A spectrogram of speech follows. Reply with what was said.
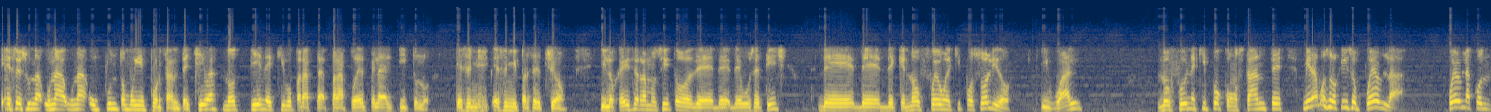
eso es una, una, una- un punto muy importante. Chivas no tiene equipo para, para poder pelear el título. Esa es mi, esa es mi percepción. Y lo que dice Ramoncito de, de, de Bucetich, de, de, de que no fue un equipo sólido, igual, no fue un equipo constante. Miramos lo que hizo Puebla. Puebla con,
